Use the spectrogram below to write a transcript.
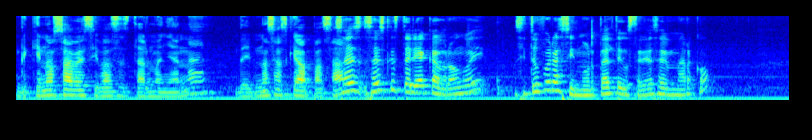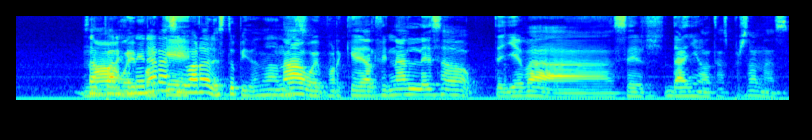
de que no sabes si vas a estar mañana, de no sabes qué va a pasar. ¿sabes, ¿sabes qué estaría cabrón, güey? Si tú fueras inmortal, ¿te gustaría ser narco? O sea, No, para güey, generar porque- así varo del estúpido, nada más. No, güey, porque al final eso te lleva a hacer daño a otras personas.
